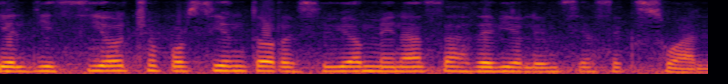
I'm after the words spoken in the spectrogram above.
y el 18% recibió amenazas de violencia sexual.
